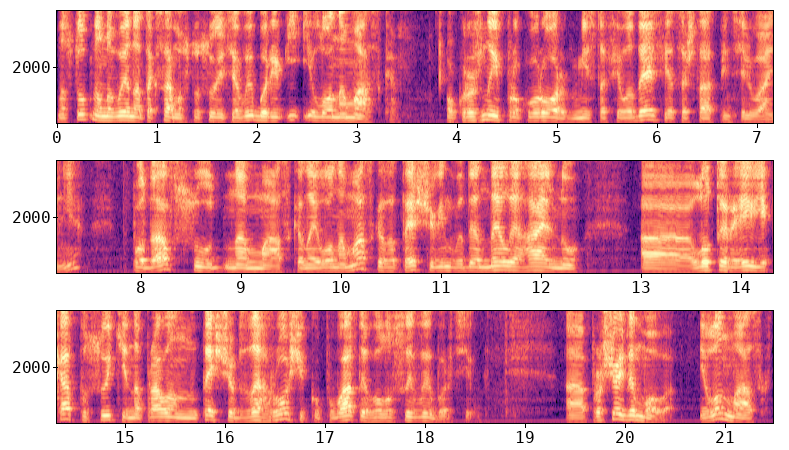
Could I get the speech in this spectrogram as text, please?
Наступна новина так само стосується виборів і Ілона Маска. Окружний прокурор міста Філадельфія, це штат Пенсільванія, подав в суд на Маска, на Ілона Маска за те, що він веде нелегальну а, лотерею, яка по суті направлена на те, щоб за гроші купувати голоси виборців. А, про що йде мова? Ілон Маск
